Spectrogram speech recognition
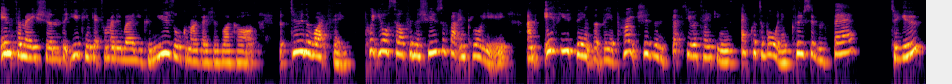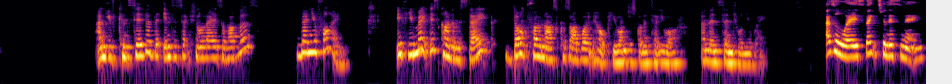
information that you can get from anywhere. You can use organizations like ours, but do the right thing. Put yourself in the shoes of that employee. And if you think that the approaches and steps you are taking is equitable and inclusive and fair to you, and you've considered the intersectional layers of others, then you're fine. If you make this kind of mistake, don't phone us because I won't help you. I'm just going to tell you off and then send you on your way. As always, thanks for listening.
